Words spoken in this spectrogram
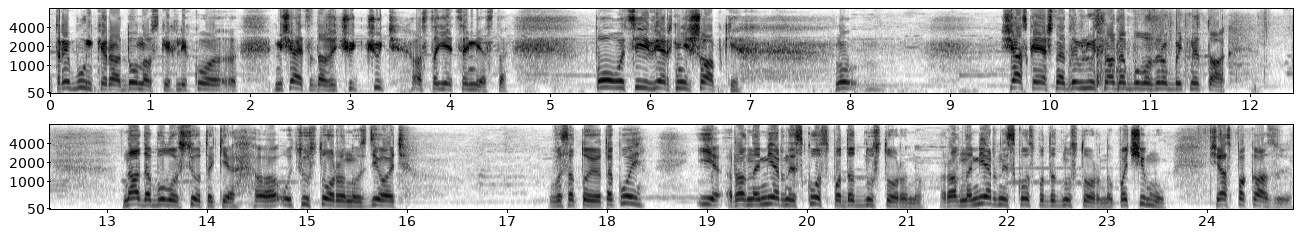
три бункера доновських легко е, вміщається, навіть чуть-чуть остається місце. По оцій верхній шапці. Ну, зараз, звісно, дивлюсь, треба було зробити не так. Надо було все-таки е, оцю сторону зробити высотой вот такой и равномерный скос под одну сторону. Равномерный скос под одну сторону. Почему? Сейчас показываю.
